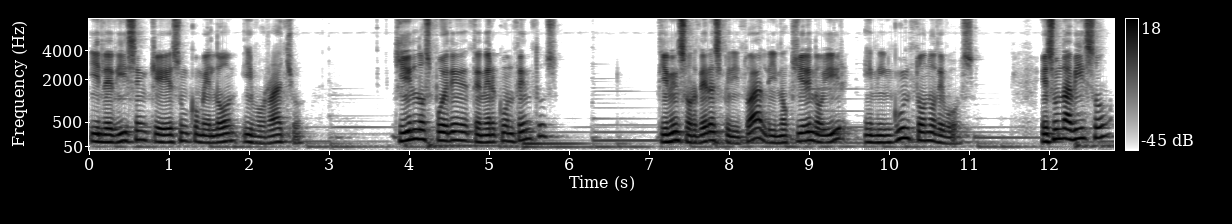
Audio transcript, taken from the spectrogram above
y le dicen que es un comelón y borracho. ¿Quién los puede tener contentos? Tienen sordera espiritual y no quieren oír en ningún tono de voz. Es un aviso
